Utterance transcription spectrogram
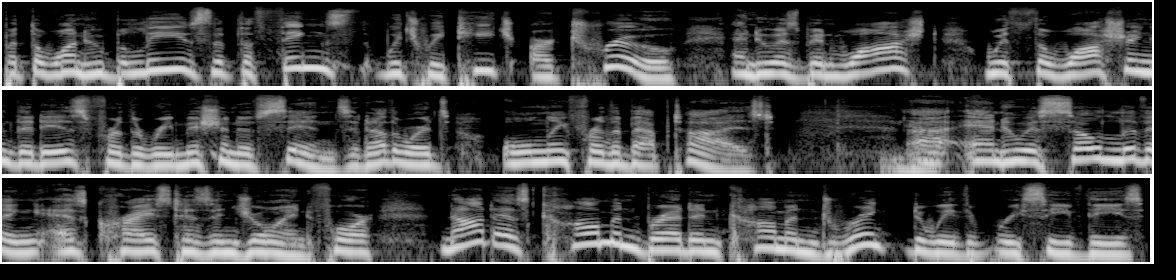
but the one who believes that the things which we teach are true and who has been washed with the washing that is for the remission of sins. In other words, only for the baptized, yeah. uh, and who is so living as Christ has enjoined. For not as common bread and common drink do we receive these,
